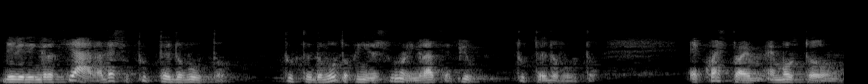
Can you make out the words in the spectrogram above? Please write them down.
devi ringraziare. Adesso tutto è dovuto, tutto è dovuto, quindi nessuno ringrazia più, tutto è dovuto. E questo è, è molto,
